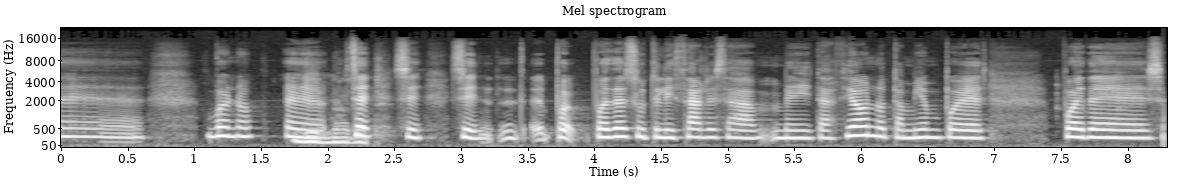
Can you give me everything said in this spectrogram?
eh, bueno, eh, sí, sí, sí, puedes utilizar esa meditación o también pues puedes...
